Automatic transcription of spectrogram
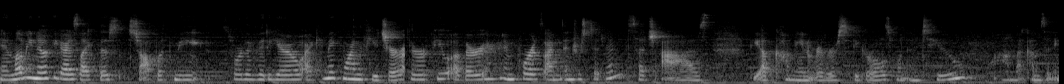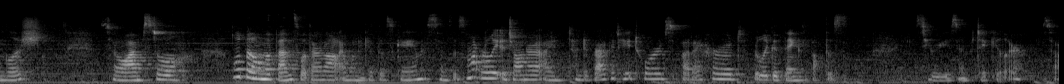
And let me know if you guys like this shop with me sort of video. I can make more in the future. There are a few other imports I'm interested in, such as the upcoming River City Girls 1 and 2 um, that comes in English. So I'm still a little bit on the fence whether or not I want to get this game since it's not really a genre I tend to gravitate towards, but I heard really good things about this series in particular. So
